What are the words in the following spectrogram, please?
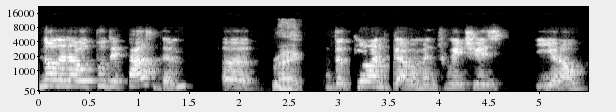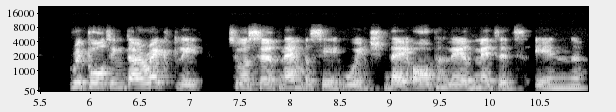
Not that I would put it past them. Uh, Right. the current government, which is, you know, reporting directly to a certain embassy, which they openly admitted in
